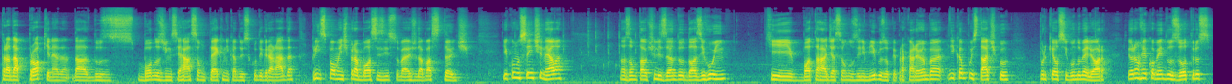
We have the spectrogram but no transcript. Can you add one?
para dar proc, né, da, dos bônus de encerração técnica do escudo e granada, principalmente para bosses isso vai ajudar bastante. E com o Sentinela, nós vamos estar tá utilizando dose ruim, que bota radiação nos inimigos, OP pra caramba, e campo estático, porque é o segundo melhor. Eu não recomendo os outros.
